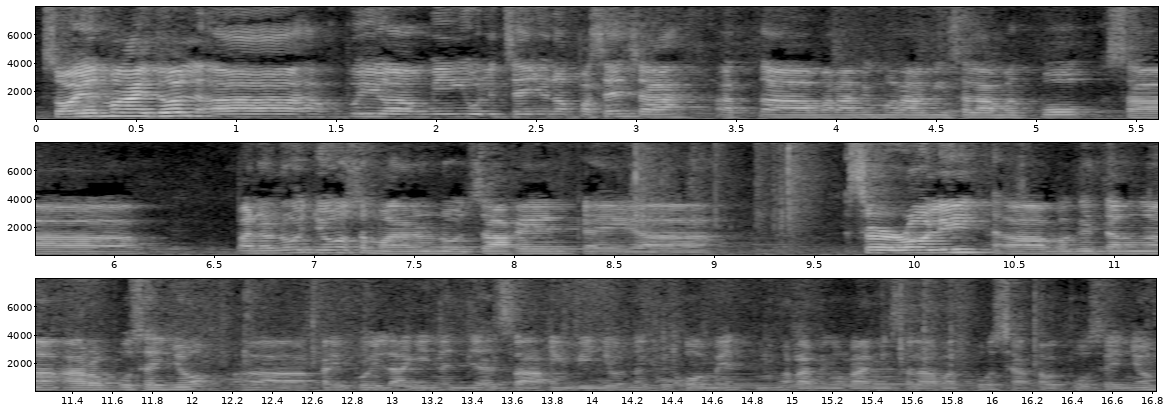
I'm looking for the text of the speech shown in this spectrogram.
So ayan mga idol, ah, ako po yung humingi ulit sa inyo ng pasensya at ah, maraming maraming salamat po sa panonood nyo, sa mga nanonood sa akin, kay ah, Sir Rolly, ah, magandang ah, araw po sa inyo. Ah, kayo po ay lagi nandyan sa aking video, nagko-comment. Maraming maraming salamat po, shoutout po sa inyo.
